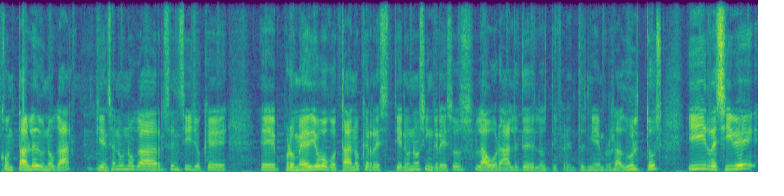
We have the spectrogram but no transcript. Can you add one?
contable de un hogar, piensa en un hogar sencillo que eh, promedio bogotano que tiene unos ingresos laborales de los diferentes miembros adultos y recibe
